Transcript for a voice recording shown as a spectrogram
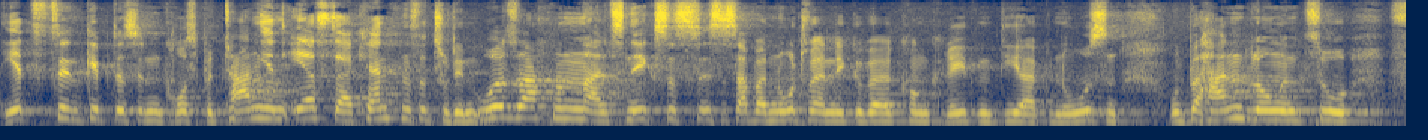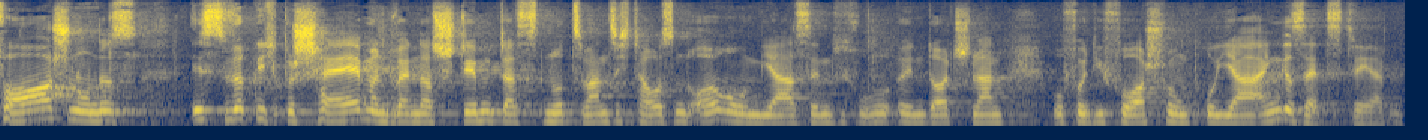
Jetzt gibt es in Großbritannien erste Erkenntnisse zu den Ursachen. Als nächstes ist es aber notwendig, über konkreten Diagnosen und Behandlungen zu forschen. Es ist wirklich beschämend, wenn das stimmt, dass nur 20.000 € im Jahr sind in Deutschland, wofür die Forschung pro Jahr eingesetzt werden.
